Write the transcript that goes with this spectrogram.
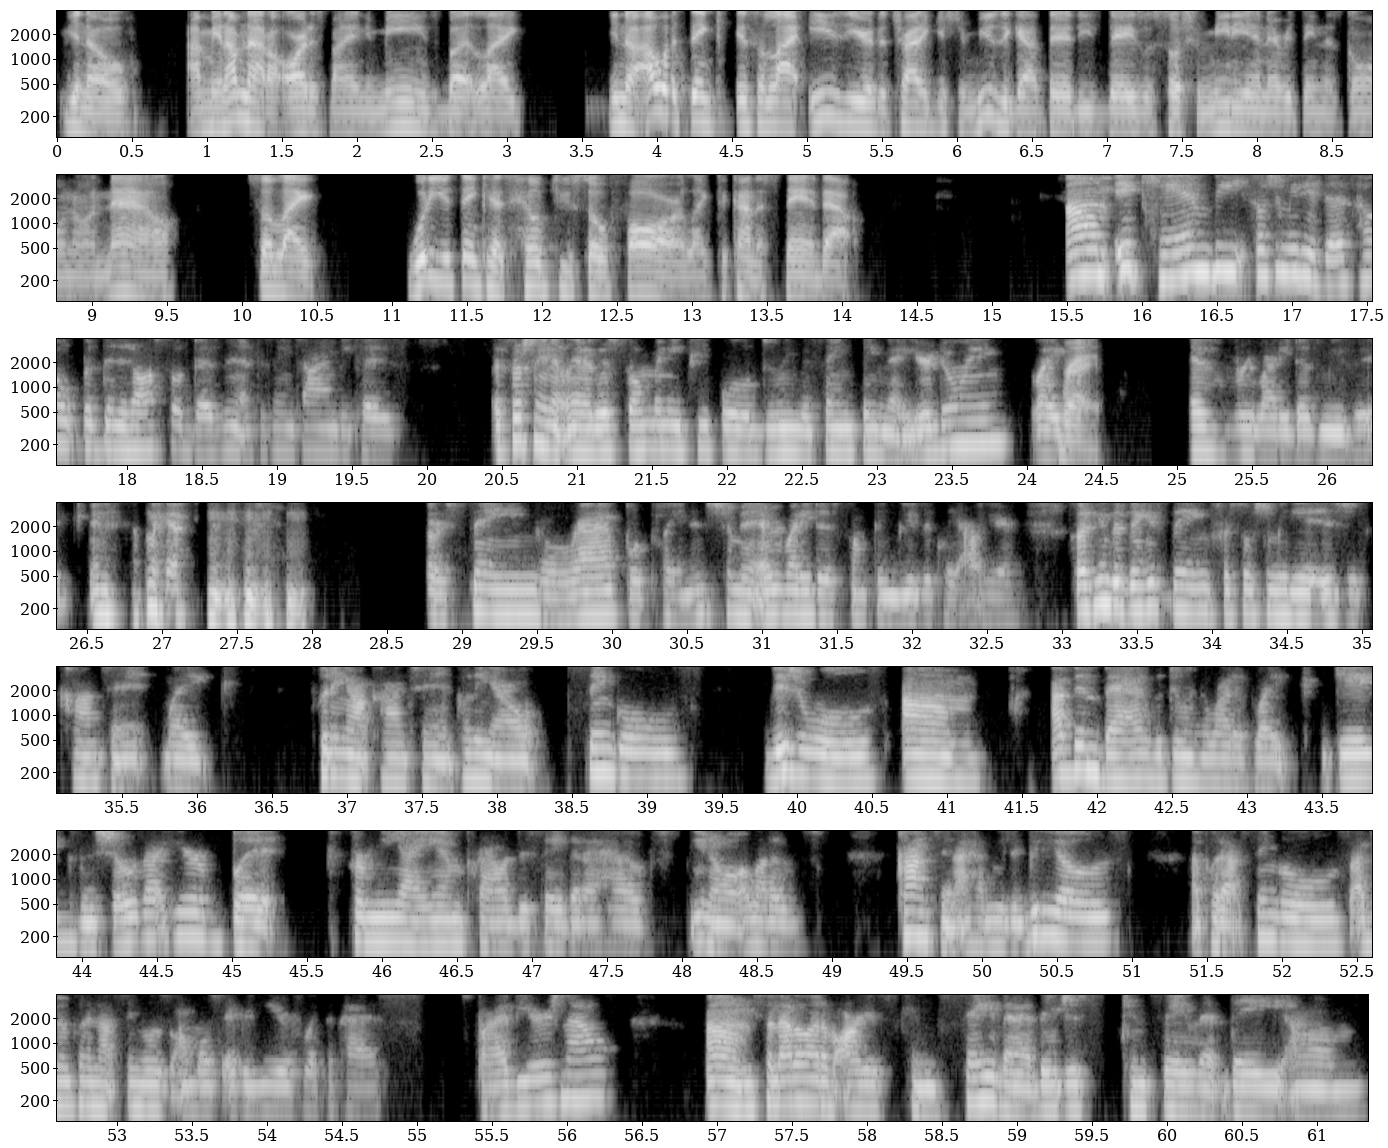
you know, I mean, I'm not an artist by any means, but like, you know, I would think it's a lot easier to try to get your music out there these days with social media and everything that's going on now. So like, what do you think has helped you so far like to kind of stand out? Um, it can be social media does help, but then it also doesn't at the same time because especially in Atlanta, there's so many people doing the same thing that you're doing. Like Right. everybody does music in Atlanta. or sing or rap or play an instrument. Everybody does something musically out here. So I think the biggest thing for social media is just content, like putting out content, putting out singles, visuals. Um, I've been bad with doing a lot of like gigs and shows out here, but for me, I am proud to say that I have, you know, a lot of content. I have music videos. I put out singles. I've been putting out singles almost every year for like the past five years now. Um, so not a lot of artists can say that. They just can say that they, um,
